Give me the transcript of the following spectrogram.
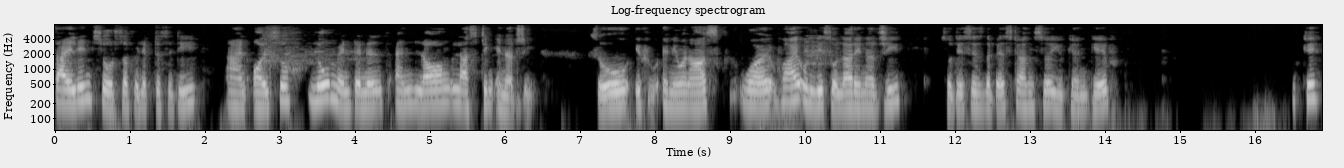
silent source of electricity and also low maintenance and long lasting energy. So if anyone asks why, why only solar energy, so this is the best answer you can give. Okay,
